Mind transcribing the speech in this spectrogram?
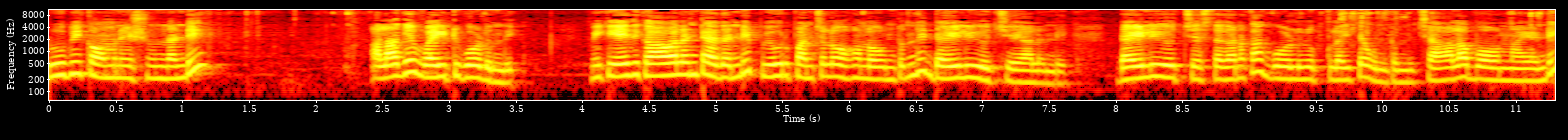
రూబీ కాంబినేషన్ ఉందండి. అలాగే వైట్ కూడా ఉంది. మీకు ఏది కావాలంటే అదండి. ప్యూర్ పంచలోహంలో ఉంటుంది. డైలీ యూజ్ చేయాలండి. డైలీ యూజ్ చేస్తే కనుక గోల్డ్ లుక్లో అయితే ఉంటుంది. చాలా బాగున్నాయండి.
